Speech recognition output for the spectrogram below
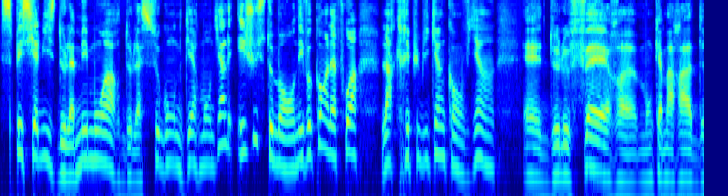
spécialiste de la mémoire de la Seconde Guerre mondiale. Et justement, en évoquant à la fois l'arc républicain quand vient eh, de le faire euh, mon camarade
